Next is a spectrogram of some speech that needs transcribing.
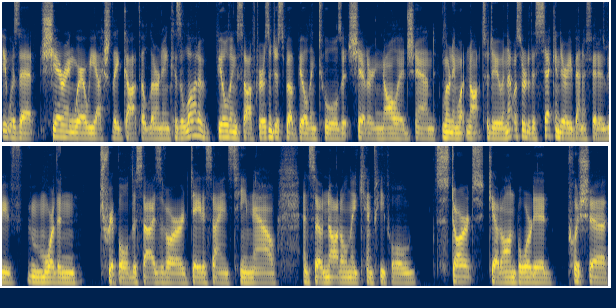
it was that sharing where we actually got the learning because a lot of building software isn't just about building tools it's sharing knowledge and learning what not to do. And that was sort of the secondary benefit as we've more than tripled the size of our data science team now. And so not only can people start, get onboarded, push a,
